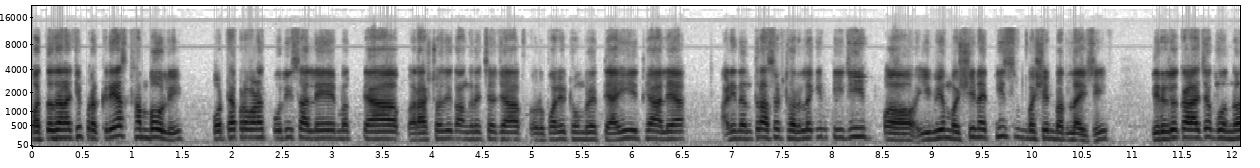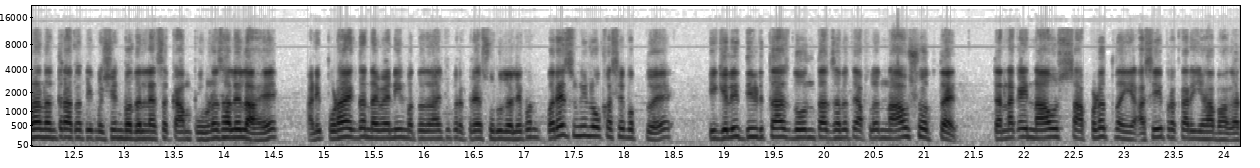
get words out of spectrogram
मतदानाची प्रक्रियाच थांबवली. मोठ्या प्रमाणात पोलीस आले मग त्या राष्ट्रवादी काँग्रेसच्या ज्या रुपाली ठोंबरे त्याही इथे आल्या. आणि नंतर असं ठरलं की ती जी ईव्हीएम मशीन आहे तीच मशीन बदलायची. दीर्घकाळाच्या गोंधळानंतर आता ती मशीन बदलण्याचं काम पूर्ण झालेलं आहे. आणि पुन्हा एकदा नव्याने मतदानाची प्रक्रिया सुरू झाली. पण बरेच मी लोक असे बघतोय की गेली दीड तास दोन तास झालं ते आपलं नाव शोधतायत. त्यांना काही नाव सापडत नाही. असेही प्रकार ह्या भागात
